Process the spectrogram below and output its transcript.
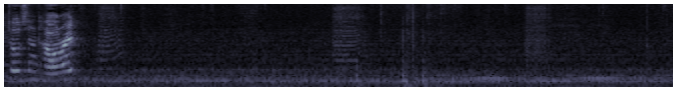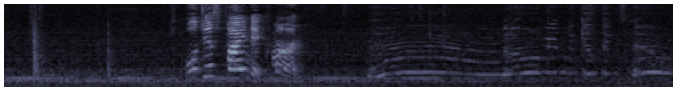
Lactose intolerant? We'll just find it. Come on. Mm, but I want to be able to kill things now.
